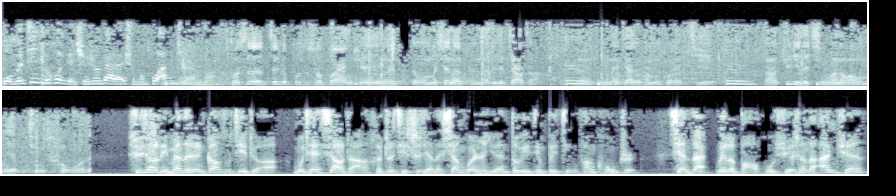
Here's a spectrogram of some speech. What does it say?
我们进去会给学生带来什么不安全吗？不是，这个不是说不安全，因为我们现在等待这个家长，嗯，等待家长他们过来接，嗯，然后具体的情况的话，我们也不清楚。我的学校里面的人告诉记者，目前校长和这起事件的相关人员都已经被警方控制。现在为了保护学生的安全，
